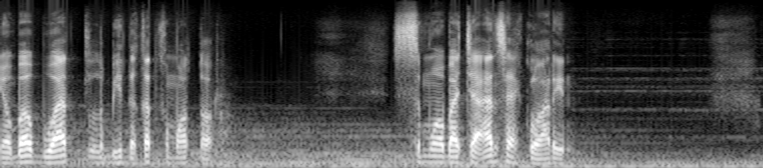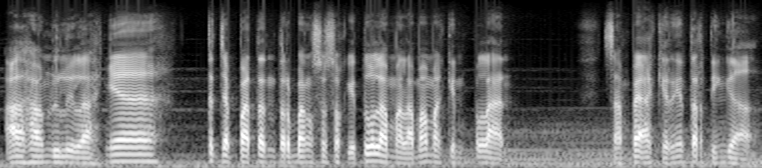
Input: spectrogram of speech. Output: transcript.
nyoba buat lebih dekat ke motor. Semua bacaan saya keluarin. Alhamdulillahnya kecepatan terbang sosok itu lama-lama makin pelan. Sampai akhirnya tertinggal.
